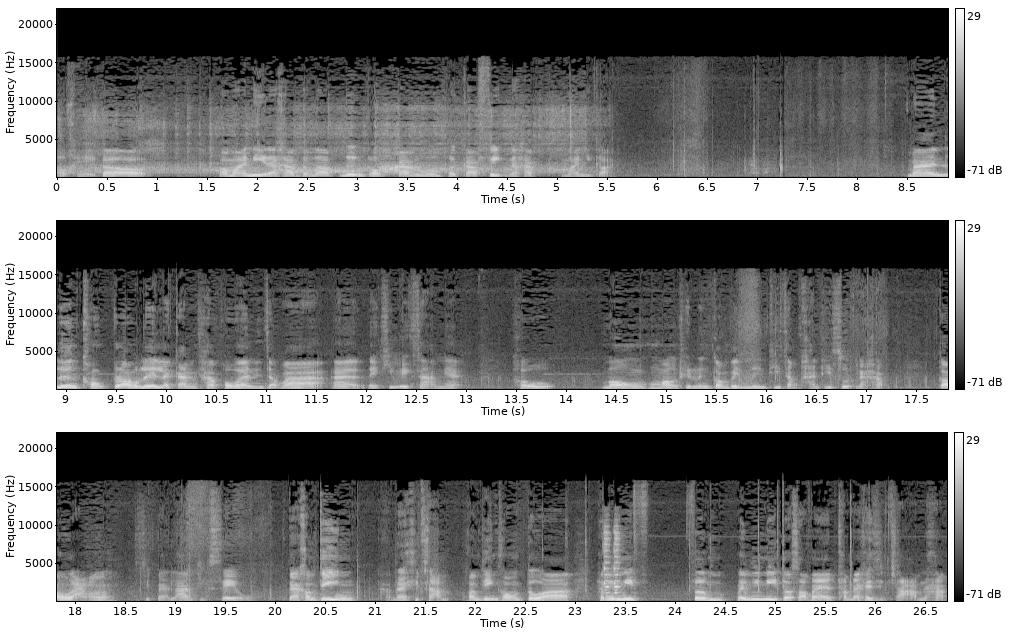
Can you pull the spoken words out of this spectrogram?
โอเคก็ ประมาณนี้นะครับสำหรับเรื่องของการประมวลผลกราฟิกนะครับประมาณนี้ก่อน มาเรื่องของกล้องเลยแล้วกันครับ เพราะว่าเนื่องจากว่าใน QX3 เนี่ยเขามองมองถึงเรื่องกล้องเป็นเรื่องที่สำคัญที่สุดนะครับ กล้องหลัง 18 ล้านพิกเซล แต่ความจริงทำได้ 13 ความจริงของตัวถ้าไม่มีเฟิร์มไม่ไม่มีตัวซอฟต์แวร์ทำได้แค่ 13 นะครับ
